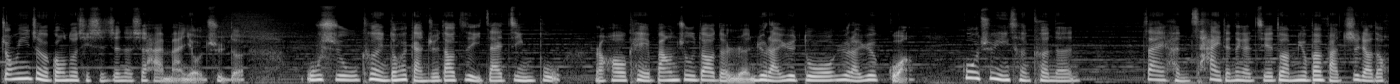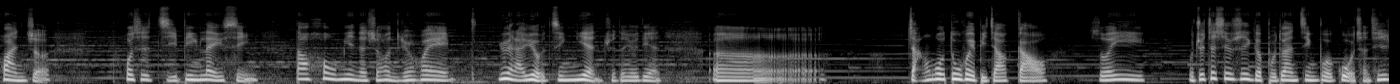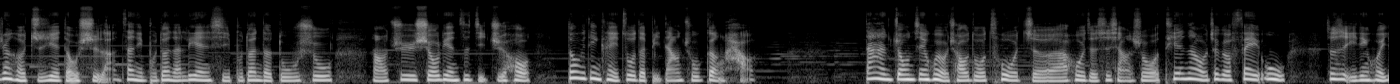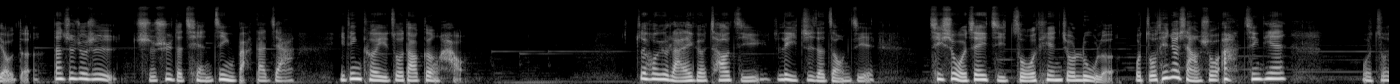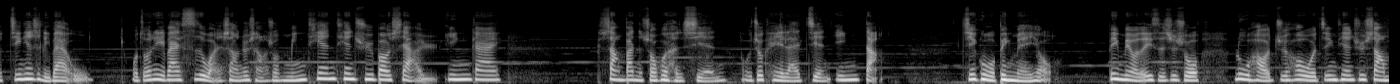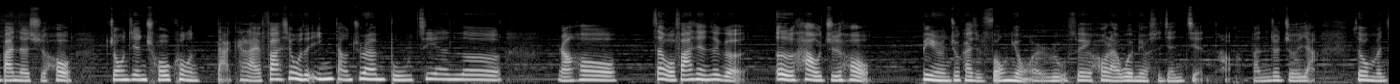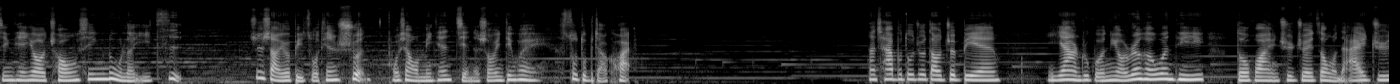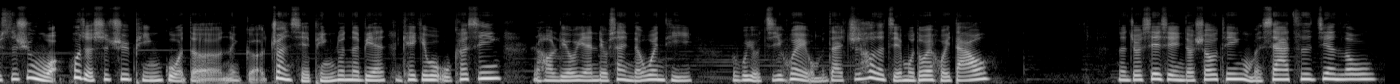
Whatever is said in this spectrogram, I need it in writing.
中医这个工作其实真的是还蛮有趣的，无时无刻你都会感觉到自己在进步，然后可以帮助到的人越来越多、越来越广。过去你曾可能在很菜的那个阶段没有办法治疗的患者，或是疾病类型，到后面的时候你就会越来越有经验，觉得有点呃掌握度会比较高，所以。我觉得这就是一个不断进步的过程。其实任何职业都是啦，在你不断的练习、不断的读书，然后去修炼自己之后，都一定可以做得比当初更好。当然，中间会有超多挫折啊，或者是想说“天哪，我这个废物”，这是一定会有的。但是就是持续的前进吧，大家一定可以做到更好。最后又来了一个超级励志的总结。其实我这一集昨天就录了，我昨天就想说啊，今天我昨今天是礼拜五，我昨天礼拜四晚上就想说，明天天气预报下雨，应该上班的时候会很闲，我就可以来剪音档。结果我并没有，并没有的意思是说，录好之后，我今天去上班的时候，中间抽空打开来，发现我的音档居然不见了。然后在我发现这个噩耗之后，病人就开始蜂拥而入，所以后来我也没有时间剪。好，反正就这样。所以我们今天又重新录了一次，至少有比昨天顺。我想我明天剪的时候一定会速度比较快。那差不多就到这边。一样，如果你有任何问题，都欢迎去追踪我的 IG 私讯我，或者是去苹果的那个撰写评论那边，你可以给我五颗星，然后留言留下你的问题。如果有机会，我们在之后的节目都会回答哦。那就谢谢你的收听，我们下次见喽。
